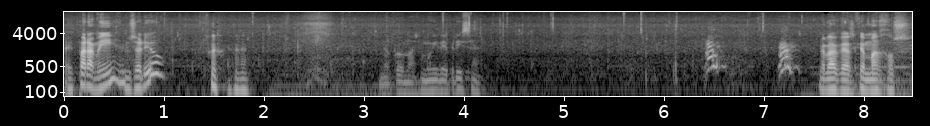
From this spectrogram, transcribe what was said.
¿Es para mí? ¿En serio? No comas muy deprisa. Gracias, qué majos.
